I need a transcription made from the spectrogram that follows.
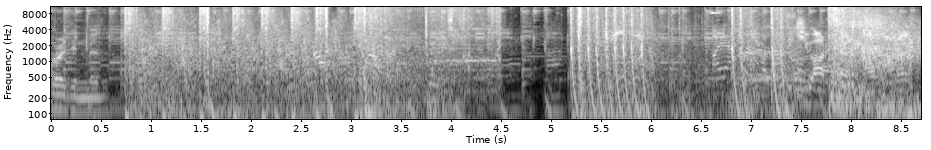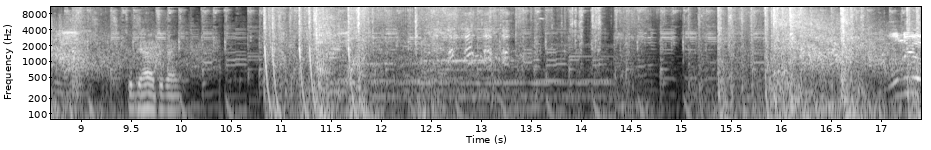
Already in mid. İki arka. Amına koyayım. To behind, to behind. Ne oluyor?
